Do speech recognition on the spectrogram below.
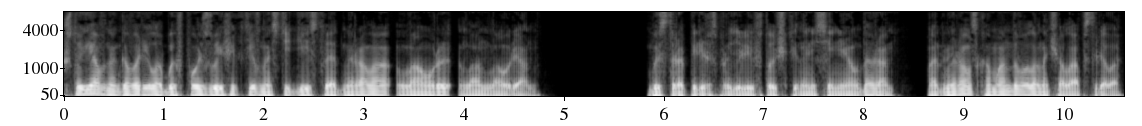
что явно говорило бы в пользу эффективности действий адмирала Лауры Лан-Лауриан. Быстро перераспределив точки нанесения удара, адмирал скомандовал начало обстрела.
